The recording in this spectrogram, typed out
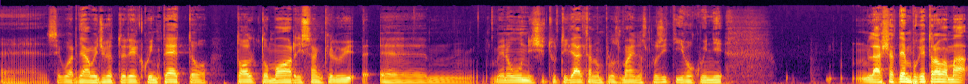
eh, se guardiamo i giocatori del quintetto, tolto Morris, anche lui eh, meno 11, tutti gli altri hanno un plus minus positivo, quindi lascia tempo che trova, ma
